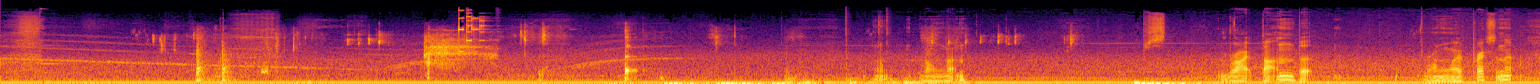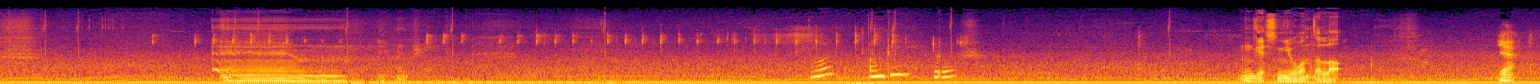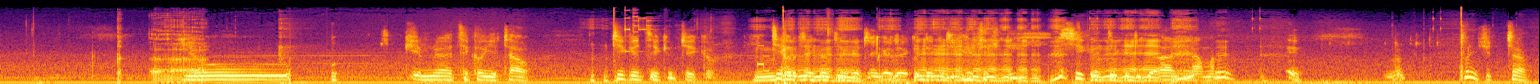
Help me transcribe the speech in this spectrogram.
wrong button. Just right button, but wrong way of pressing it. Um. What? Bounty? I'm guessing you want the lot. Yeah. you. I'm gonna tickle your toe. Tickle, tickle, tickle. Tickle, tickle, tickle, tickle, tickle, tickle, tickle, tickle. Tickle, tickle, tickle. And now I'm gonna. Hey. Punch your toe.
